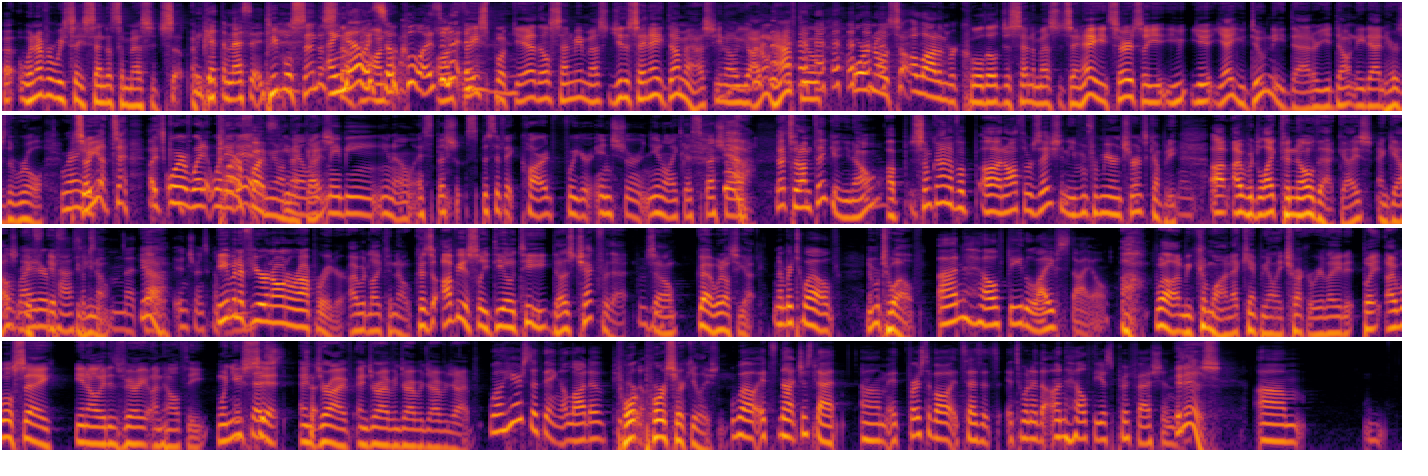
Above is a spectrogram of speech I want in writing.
Uh, whenever we say send us a message, so, We pe- get the message. People send us. I know, it's on- so cool, isn't on it? Facebook, yeah, they'll send me a message either saying, "Hey, dumbass, you know, I don't have to," or no, so, a lot of them are cool. They'll just send a message saying, "Hey, seriously, you, you, yeah, you do need that, or you don't need that, and here's the rule." Right. So yeah, t- I- or what what it clarify is, me on you that, know, guys. like maybe you know a special specific card for your insurance, you know, like a special. Yeah, that's what I'm thinking. You know, uh, some kind of a, uh, an authorization, even from your insurance company. Uh, I would like to know that, guys and gals. A rider if, if, pass if of you know. something that yeah, the insurance company. even if you're an owner operator, I would like to know because obviously DOT does check for that. Mm-hmm. So, go ahead. What else you got? number twelve, Number twelve. unhealthy lifestyle. Oh, well, I mean, come on, that can't be only trucker related. But I will say, you know, it is very unhealthy when you sit and drive and drive and drive and drive and drive. Well, here's the thing: a lot of people. Poor, don't- poor circulation. well, it's not just that. Um, it, first of all, it says it's it's one of the unhealthiest professions. It is.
